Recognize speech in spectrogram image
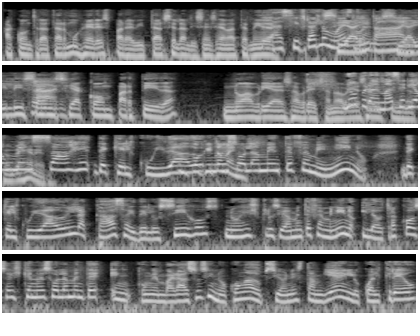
a contratar mujeres para evitarse la licencia de maternidad. Las cifras lo si muestran. Hay, si hay licencia compartida, no habría esa brecha, no habría No, esa pero además sería un de mensaje de que el cuidado no es solamente femenino, de que el cuidado en la casa y de los hijos no es exclusivamente femenino. Y la otra cosa es que no es solamente en- con embarazos, sino con adopciones también, lo cual creo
